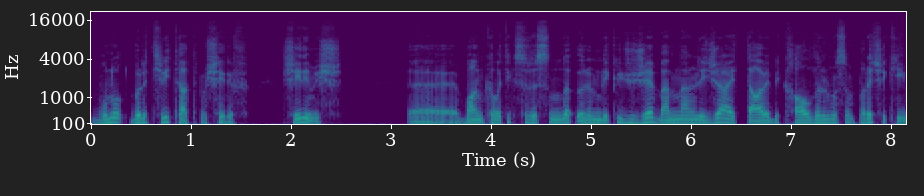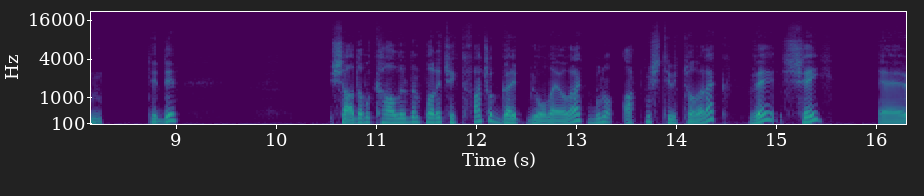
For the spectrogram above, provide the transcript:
bunu böyle tweet atmış herif. Şey demiş. E, bankamatik sırasında önümdeki cüce benden rica etti abi bir kaldırır mısın? Para çekeyim. dedi. İşte adamı kaldırdım para çekti falan. Çok garip bir olay olarak bunu atmış tweet olarak ve şey e,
